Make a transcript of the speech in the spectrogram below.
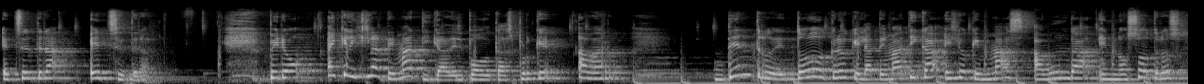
etcétera, etcétera. Pero hay que elegir la temática del podcast porque, a ver, dentro de todo creo que la temática es lo que más abunda en nosotros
